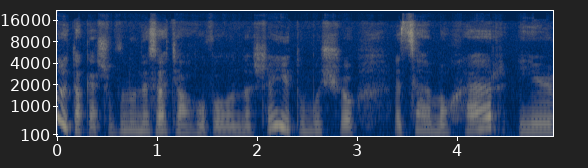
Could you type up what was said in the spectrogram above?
Ну і таке, щоб воно не затягувало на шиї, тому що це мохер і.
